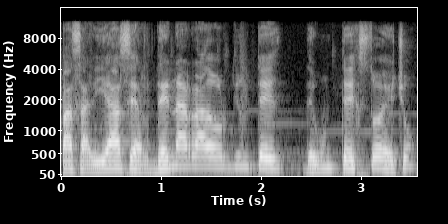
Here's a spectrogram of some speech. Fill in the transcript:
pasaría a ser de narrador de un, de un texto hecho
